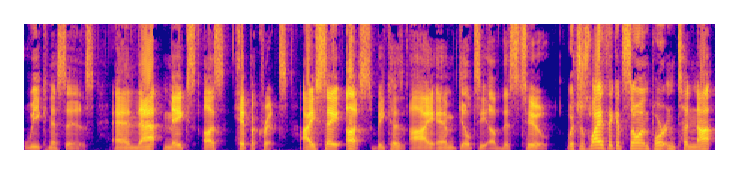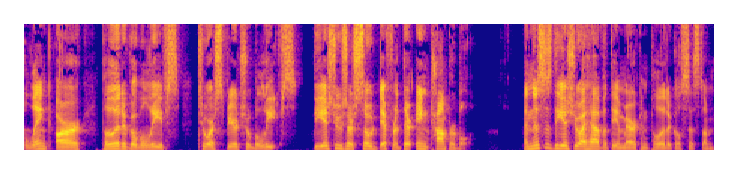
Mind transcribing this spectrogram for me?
weaknesses. And that makes us hypocrites. I say us because I am guilty of this too. Which is why I think it's so important to not link our political beliefs to our spiritual beliefs. The issues are so different, they're incomparable. And this is the issue I have with the American political system.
